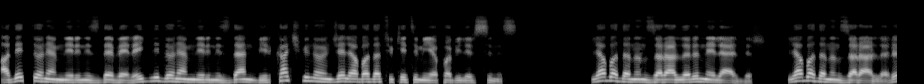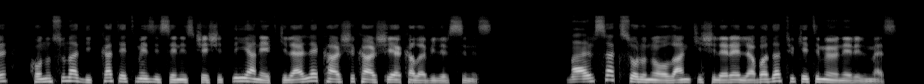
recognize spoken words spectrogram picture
adet dönemlerinizde ve regli dönemlerinizden birkaç gün önce labada tüketimi yapabilirsiniz. Labadanın zararları nelerdir? Labadanın zararları, konusuna dikkat etmez iseniz çeşitli yan etkilerle karşı karşıya kalabilirsiniz. Bağırsak sorunu olan kişilere labada tüketimi önerilmez.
